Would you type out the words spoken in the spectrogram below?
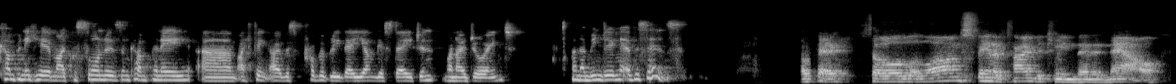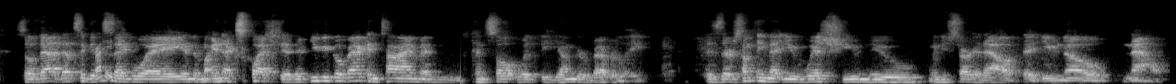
company here, Michael Saunders and Company. Um, I think I was probably their youngest agent when I joined, and I've been doing it ever since. Okay, so a long span of time between then and now. So that that's a good right. segue into my next question. If you could go back in time and consult with the younger Beverly, is there something that you wish you knew when you started out that you know now?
